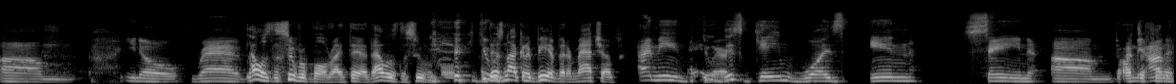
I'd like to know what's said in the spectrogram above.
Um, you know, Rav. That was the Super Bowl right there. That was the Super Bowl. dude, There's not going to be a better matchup. I mean, anywhere. dude, this game was insane. Um, Start I mean,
